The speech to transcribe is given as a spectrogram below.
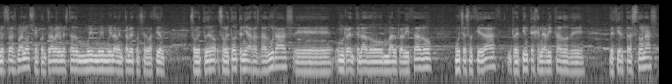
nuestras manos se encontraba en un estado muy, muy, muy lamentable de conservación. Sobre todo, sobre todo tenía rasgaduras, eh, un rentelado mal realizado, mucha sociedad, repinte generalizado de, ciertas zonas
